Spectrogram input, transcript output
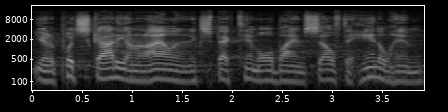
you know to put Scotty on an island and expect him all by himself to handle him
